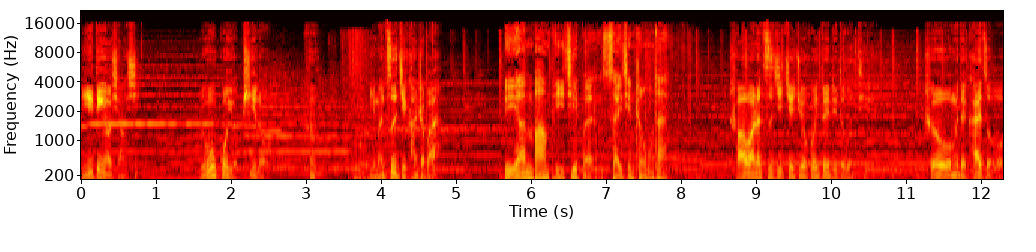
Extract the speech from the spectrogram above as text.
一定要详细。如果有纰漏，哼，你们自己看着办。李安把笔记本塞进证物袋，查完了自己解决回队里的问题。车我们得开走，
